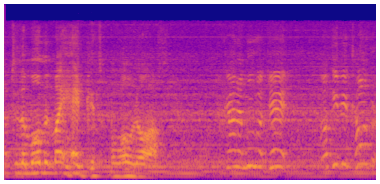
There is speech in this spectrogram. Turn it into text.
Up to the moment my head gets blown off. You gotta move again. I'll give you cover.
